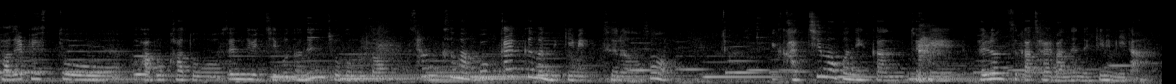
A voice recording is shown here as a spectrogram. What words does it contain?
바질 페스토 아보카도 샌드위치보다는 조금 더 상큼하고 깔끔한 느낌이 들어서 같이 먹으니까 되게 밸런스가 잘 맞는 느낌입니다.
